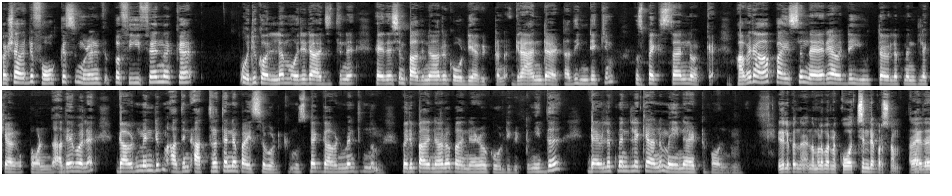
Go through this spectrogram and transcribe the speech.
പക്ഷെ അവരുടെ ഫോക്കസ് മുഴുവൻ ഇപ്പൊ ഫീഫ എന്നൊക്കെ ഒരു കൊല്ലം ഒരു രാജ്യത്തിന് ഏകദേശം പതിനാറ് കോടിയാണ് കിട്ടണം ഗ്രാൻഡായിട്ട് അത് ഇന്ത്യക്കും ഉസ്ബെക്കിസ്ഥാനിനും ഒക്കെ അവർ ആ പൈസ നേരെ അവരുടെ യൂത്ത് ഡെവലപ്മെന്റിലേക്കാണ് പോകുന്നത് അതേപോലെ ഗവൺമെന്റും അതിന് അത്ര തന്നെ പൈസ കൊടുക്കും. ഉസ്ബെക് ഗവൺമെന്റിൽ നിന്നും ഒരു പതിനാറോ പതിനേഴോ കോടി കിട്ടും. ഇത് ഡെവലപ്മെന്റിലേക്കാണ് മെയിൻ ആയിട്ട് പോകുന്നത് ഇതിലിപ്പോ നമ്മൾ പറഞ്ഞ കോച്ചിന്റെ പ്രശ്നം. അതായത്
